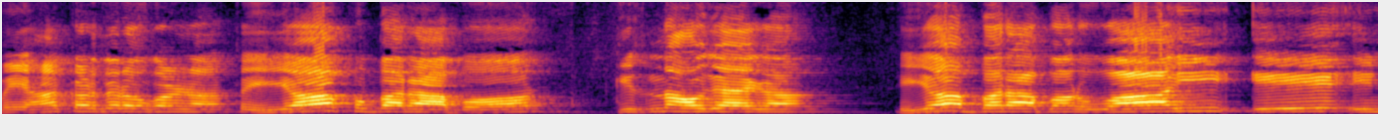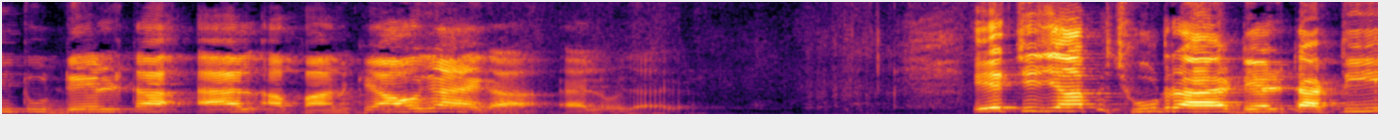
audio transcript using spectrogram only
मैं यहाँ कर दे रहा हूँ गणना। तो यफ बराबर कितना हो जाएगा? यह बराबर Y A into delta L upon क्या हो जाएगा? एल हो जाएगा। एक चीज़ यहाँ पे छूट रहा है डेल्टा टी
